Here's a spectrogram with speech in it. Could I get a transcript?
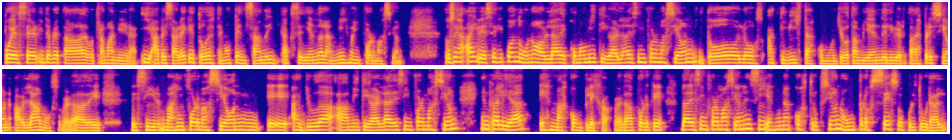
puede ser interpretada de otra manera, y a pesar de que todos estemos pensando y accediendo a la misma información. Entonces, hay veces que cuando uno habla de cómo mitigar la desinformación y todos los activistas, como yo también de libertad de expresión, hablamos, ¿verdad? De decir más información eh, ayuda a mitigar la desinformación, en realidad es más compleja, ¿verdad? Porque la desinformación en sí es una construcción o un proceso cultural.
